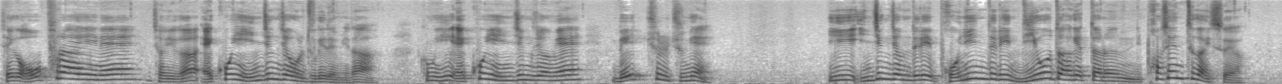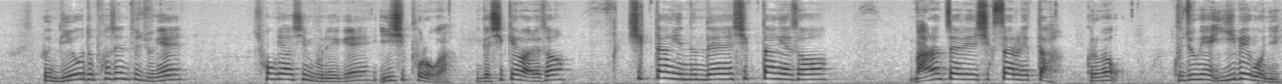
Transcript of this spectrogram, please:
저희가 오프라인에 저희가 에코인 인증점을 두게 됩니다. 그럼 이 에코인 인증점의 매출 중에 이 인증점들이 본인들이 니오드 하겠다는 퍼센트가 있어요. 그 니오드 퍼센트 중에 소개하신 분에게 20%가 그러니까 쉽게 말해서 식당이 있는데 식당에서 만 원짜리 식사를 했다. 그러면 그 중에 200원이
